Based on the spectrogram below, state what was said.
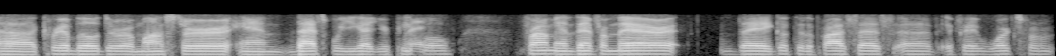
uh, Career Builder or Monster, and that's where you got your people right. from. And then from there, they go through the process of if it works for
